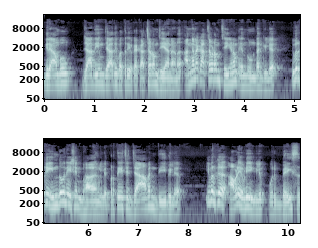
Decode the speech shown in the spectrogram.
ഗ്രാമ്പും ജാതിയും ജാതിപത്രിയും ഒക്കെ കച്ചവടം ചെയ്യാനാണ്. അങ്ങനെ കച്ചവടം ചെയ്യണം എന്നുണ്ടെങ്കിൽ ഇവർക്ക് ഇന്തോനേഷ്യൻ ഭാഗങ്ങളിൽ പ്രത്യേകിച്ച് ജാവൻ ദ്വീപിൽ ഇവർക്ക് അവിടെ എവിടെയെങ്കിലും ഒരു ബേസ്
